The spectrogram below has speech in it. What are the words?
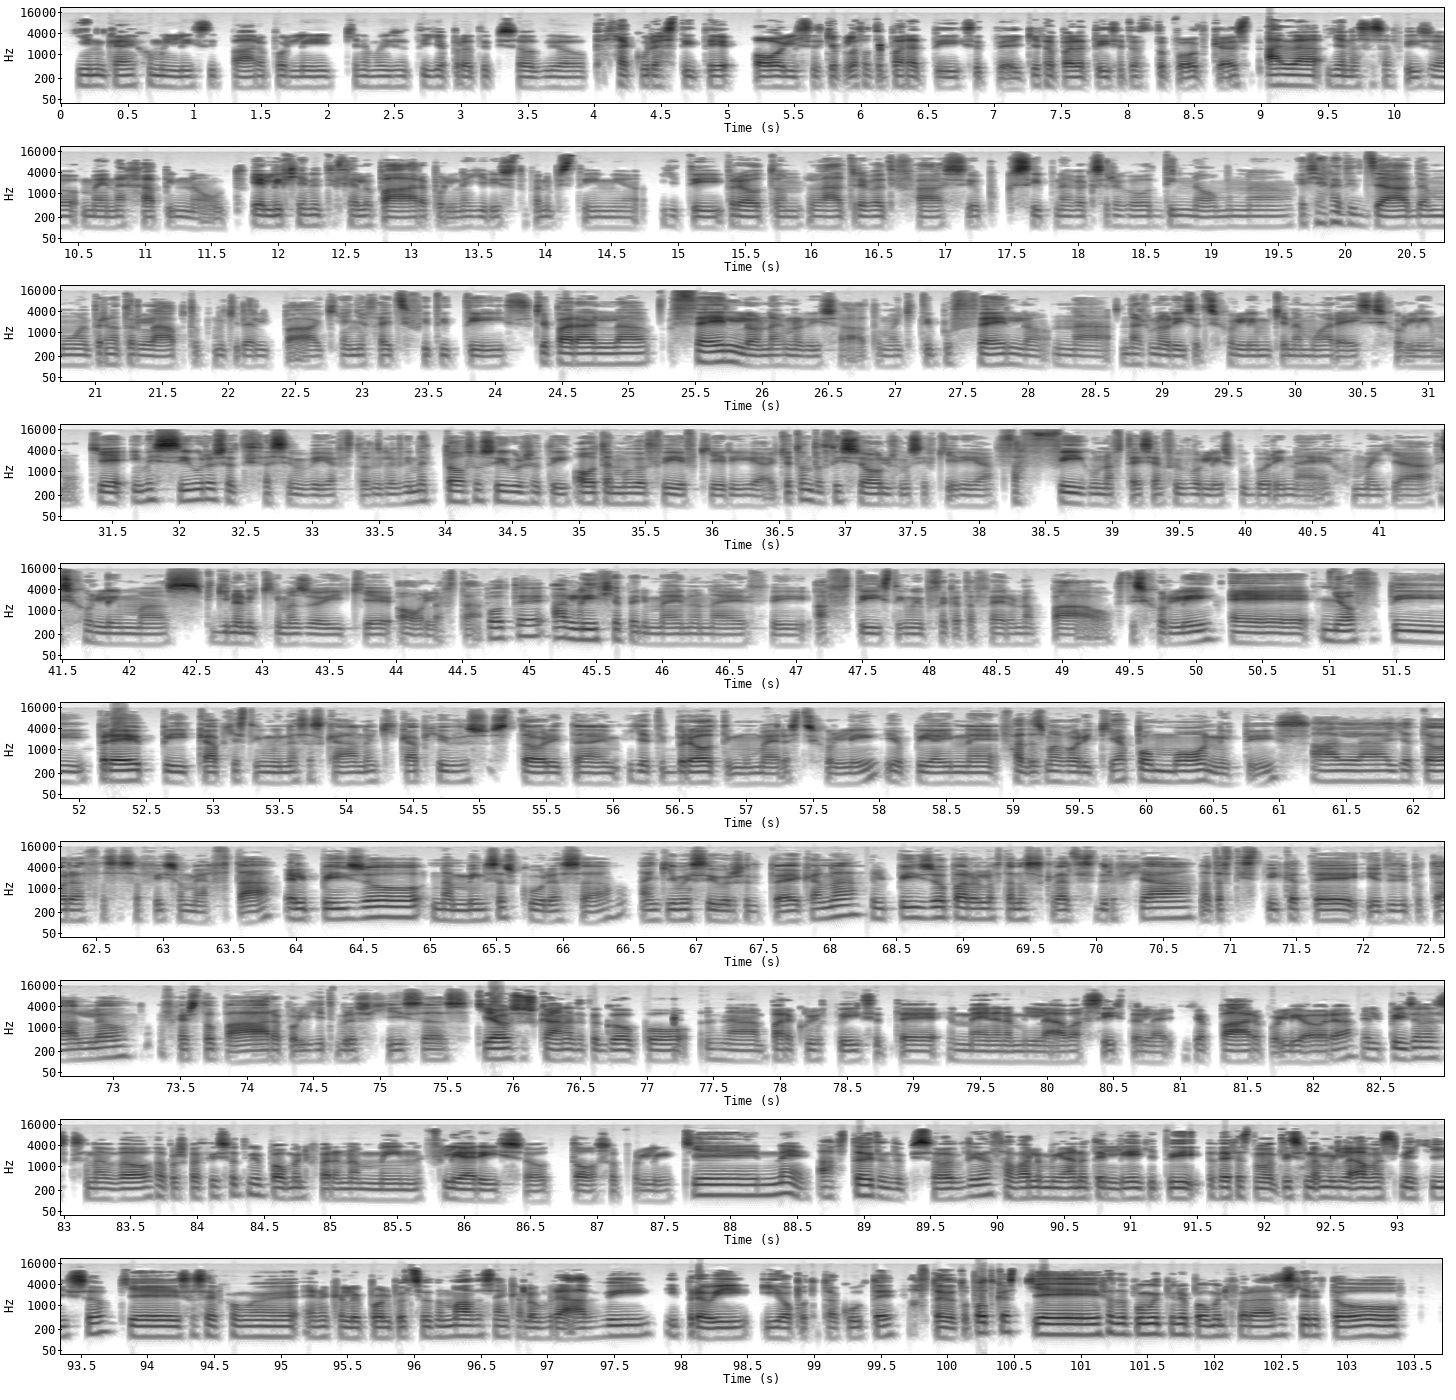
Γενικά έχω μιλήσει πάρα πολύ και νομίζω ότι για πρώτο επεισόδιο θα κουραστείτε όλοι σας και απλά θα το παρατήσετε και θα παρατήσετε αυτό το podcast. Αλλά για να σας αφήσω με ένα happy note. Η αλήθεια είναι ότι θέλω πάρα πολύ να γυρίσω στο πανεπιστήμιο γιατί πρώτον λάτρευα τη φάση όπου ξύπναγα, ξέρω εγώ, ντυνόμουν, έφτιαχνα την τσάντα μου, έπαιρνα το λάπτοπ μου κτλ. Και, και ένιωθα έτσι φοιτητής. Και παράλληλα θέλω να γνωρίσω άτομα και τύπου θέλω να, να γνωρίσω τη σχολή μου και να μου αρέσει η σχολή μου. Και είμαι σίγουρος ότι θα συμβεί αυτό. Δηλαδή είμαι τόσο σίγουρος ότι όταν μου δοθεί η ευκαιρία και όταν δοθεί σε όλους μας η ευκαιρία, θα φύγουν αυτές οι αμφιβολίες που μπορεί να έχουμε για τη σχολή μας, την κοινωνική μας ζωή και όλα αυτά. Οπότε αλήθεια περιμένω να έρθει αυτή η στιγμή που θα καταφέρω να πάω στη σχολή. Ε, νιώθω ότι πρέπει κάποια στιγμή να σας κάνω και κάποιο είδους story time για την πρώτη μου μέρα στη σχολή, η οποία είναι φαντασμαγορική από μόνη της. Αλλά για τώρα θα σας αφήσω με αυτά. Ελπίζω να μην σας κούρασα, αν και είμαι σίγουρος ότι το έκανα. Ελπίζω παρόλα αυτά να σας κράτησε συντροφιά, να ταυτιστήκατε ή οτιδήποτε άλλο. Ευχαριστώ πάρα πολύ για την προσοχή σας και όσους κάνατε τον κόπο να παρακολουθήσετε εμένα να μιλάω ασύστολα για πάρα πολλή ώρα. Ελπίζω να σας ξαναδώ. Θα προσπαθήσω την επόμενη φορά να μην φλιαρίσω τόσο πολύ. Και ναι, αυτό ήταν το επεισόδιο θα βάλω μια άνω τελεία γιατί δεν θα σταματήσω να μιλάω, να συνεχίσω. Και σας εύχομαι ένα καλό υπόλοιπο της εβδομάδας, ένα καλό βράδυ ή πρωί ή όποτε το ακούτε. Αυτό είναι το podcast και θα τα πούμε την επόμενη φορά. Σας χαιρετώ.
